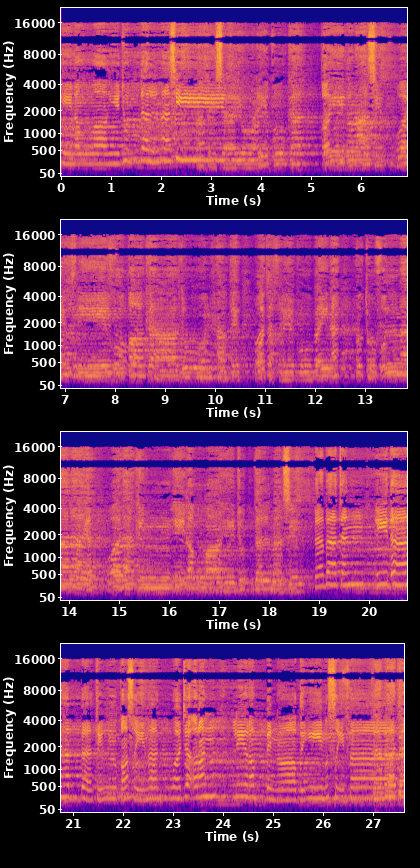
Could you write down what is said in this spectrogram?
إلى الله جد المسير أخي سيعيقك قيد عسير ويثني خطاك عدو حقير وتفريق بين هتوف المنايا ولكن إلى الله جد المسير. ثباتا إذا هبت القصيمات وجأرا لرب عظيم الصفات ثباتا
